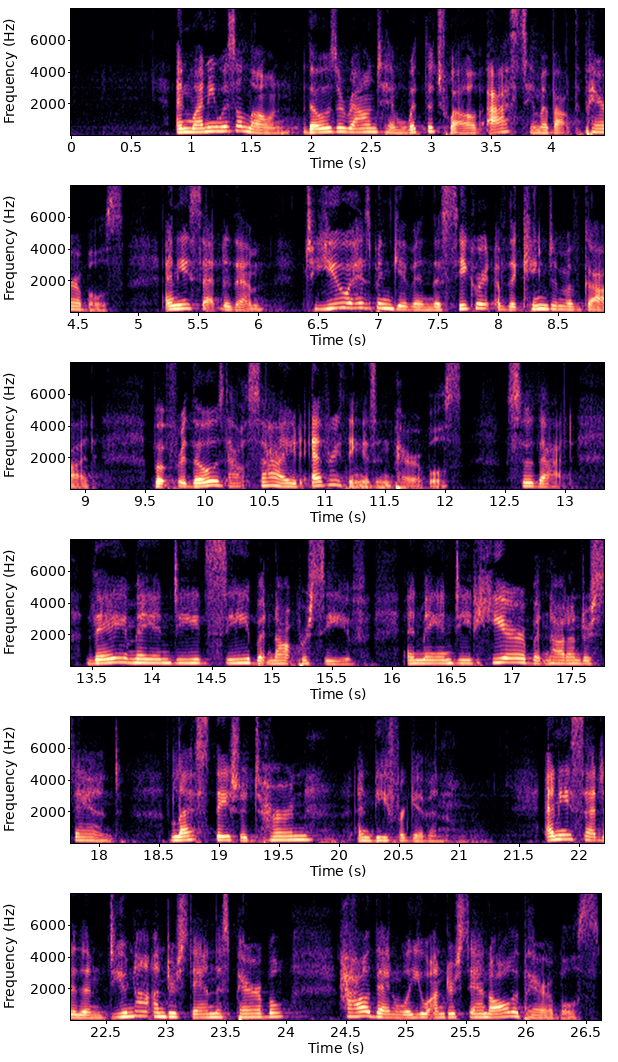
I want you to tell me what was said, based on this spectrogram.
And when he was alone, those around him with the twelve asked him about the parables. And he said to them, To you has been given the secret of the kingdom of God, but for those outside, everything is in parables, so that they may indeed see but not perceive, and may indeed hear but not understand, lest they should turn and be forgiven. And he said to them, Do you not understand this parable? How then will you understand all the parables?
